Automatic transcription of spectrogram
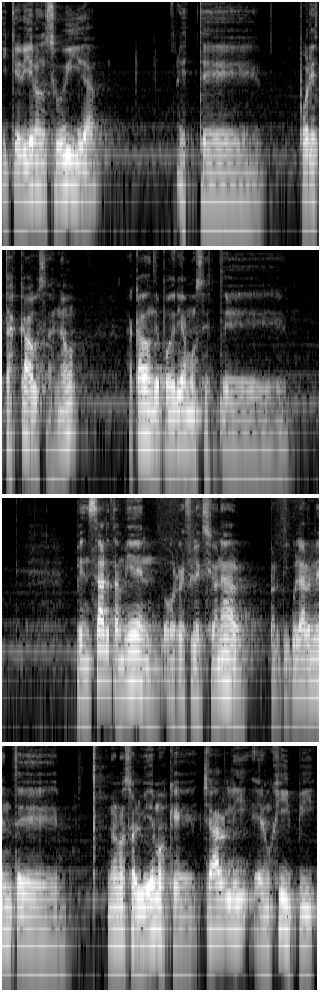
y que dieron su vida este, por estas causas, ¿no? Acá donde podríamos este, pensar también o reflexionar, particularmente, no nos olvidemos que Charlie era un hippie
